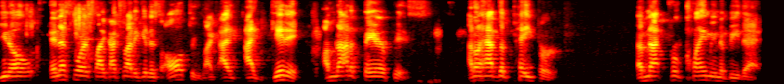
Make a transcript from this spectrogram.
you know, and that's where it's like I try to get us all through. Like I, I get it. I'm not a therapist. I don't have the paper. I'm not proclaiming to be that,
